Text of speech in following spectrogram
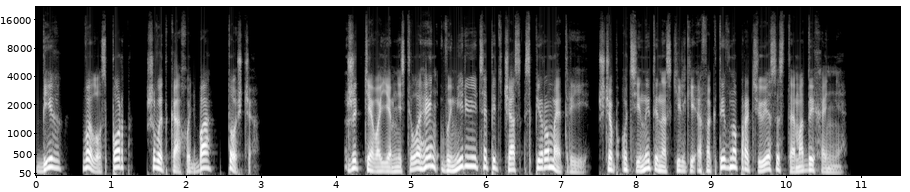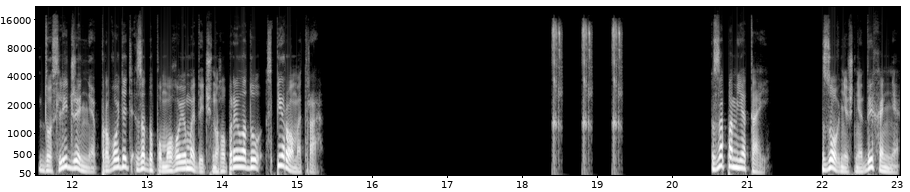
біг, велоспорт, швидка ходьба тощо. Життєва ємність легень вимірюється під час спірометрії, щоб оцінити наскільки ефективно працює система дихання. Дослідження проводять за допомогою медичного приладу спірометра. Запам'ятай зовнішнє дихання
